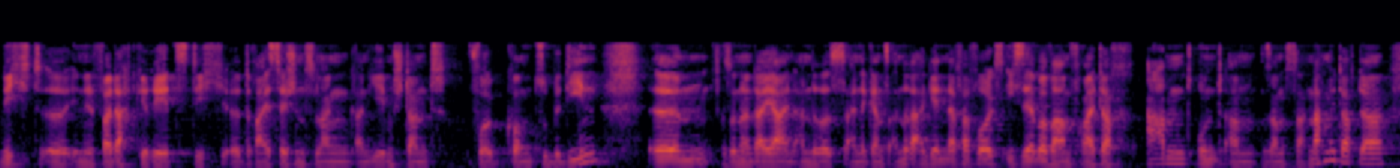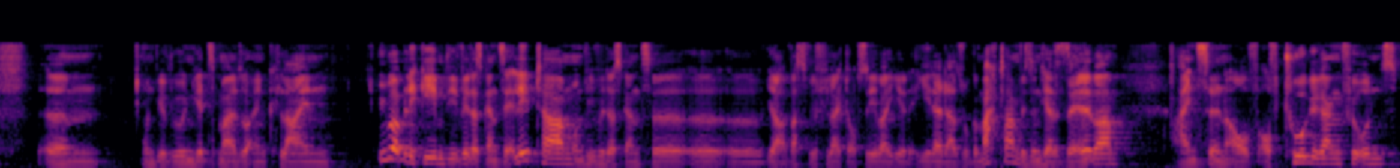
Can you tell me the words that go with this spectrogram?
nicht äh, in den Verdacht gerätst, dich äh, drei Sessions lang an jedem Stand vollkommen zu bedienen, ähm, sondern da ja ein anderes, eine ganz andere Agenda verfolgst. Ich selber war am Freitagabend und am Samstagnachmittag da ähm, und wir würden jetzt mal so einen kleinen Überblick geben, wie wir das Ganze erlebt haben und wie wir das Ganze, äh, ja, was wir vielleicht auch selber jeder, jeder, da so gemacht haben. Wir sind ja selber einzeln auf, auf Tour gegangen für uns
